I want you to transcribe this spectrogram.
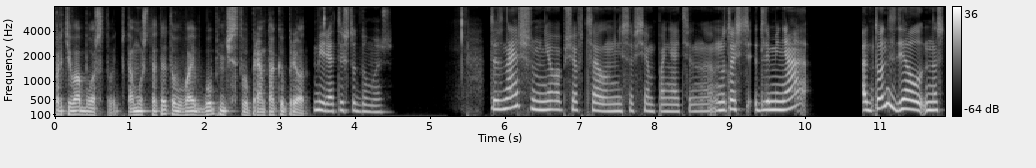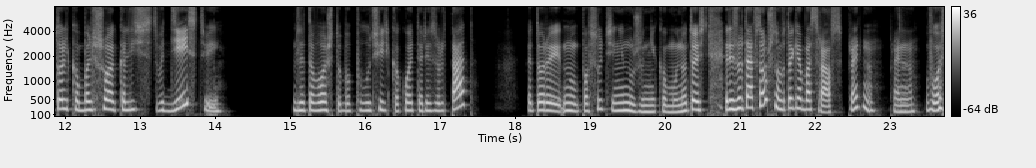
противоборствовать? Потому что от этого вайб гопничества прям так и прет. Миря, а ты что думаешь? Ты знаешь, мне вообще в целом не совсем понятен. Ну, то есть для меня Антон сделал настолько большое количество действий для того, чтобы получить какой-то результат, который, ну, по сути, не нужен никому. Ну, то есть результат в том, что он в итоге обосрался, правильно? Правильно. Вот.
